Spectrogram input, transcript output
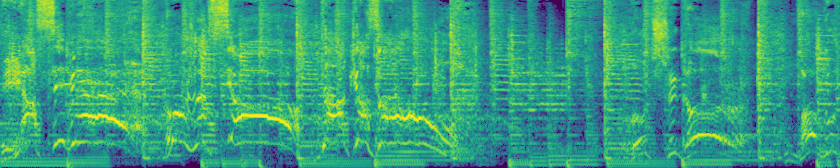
Я себе уже все доказал. Лучше гор могут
